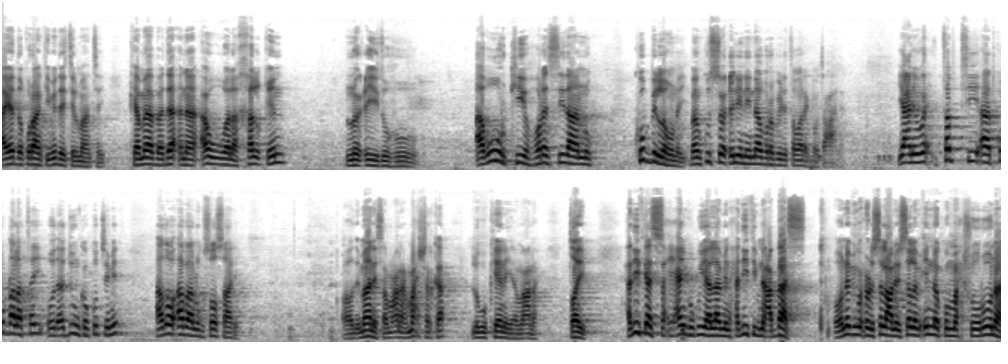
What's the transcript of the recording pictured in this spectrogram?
aayadda qur'aankii miday tilmaantay kamaa bada'naa awala khalqin nuciiduhu. Abuurkii hore sidaanu ku bilownay baan ku soo celinaynaa buu rabbi yidhi tabaaraka wa tacaala yacni tabtii aad ku dhalatay ood adduunka ku timid adoo abaa lagu soo saari. Ood imaanaysaa macnaha maxsharka lagu keenaya macnaha. Ayb xadiidkaasi saxiixaynku ku yaallaa min xadiidi ibni cabbaas oo nebigu wuxu uhi sl ly waslam inakum maxshuuruuna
